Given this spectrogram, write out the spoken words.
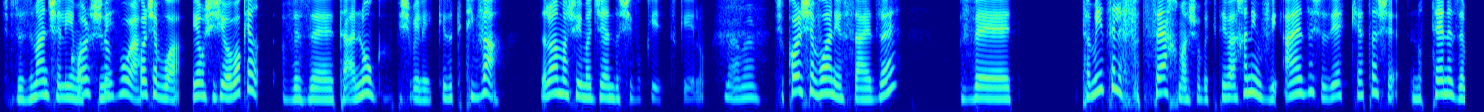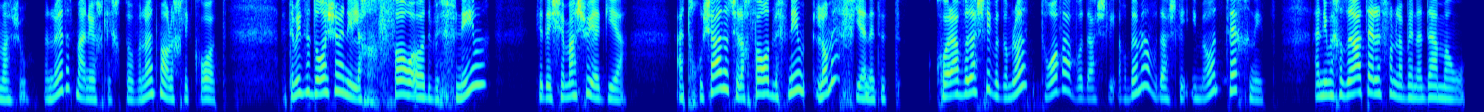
עכשיו זה זמן שלי עם עצמי. כל שבוע. כל שבוע, יום שישי בבוקר, וזה תענוג בשבילי, כי זה כתיבה. זה לא משהו עם אג'נדה שיווקית, כאילו. מהמם. שכל שבוע אני עושה את זה, ותמיד זה לפצח משהו בכתיבה, איך אני מביאה את זה, שזה יהיה קטע שנותן איזה משהו. אני לא יודעת מה אני הולכת לכתוב, אני לא יודעת מה הולך לקרות. ותמיד זה דורש ממני לחפור עוד בפנים, כדי שמשהו יגיע. התחושה הזאת של לחפור עוד בפנים לא מאפיינת את כל העבודה שלי וגם לא את רוב העבודה שלי, הרבה מהעבודה שלי היא מאוד טכנית. אני מחזירה טלפון לבן אדם ההוא,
